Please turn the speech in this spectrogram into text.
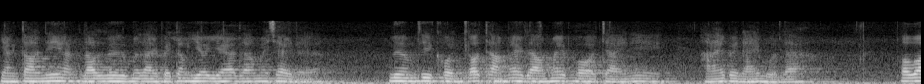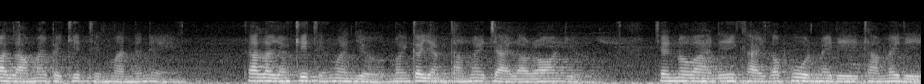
อย่างตอนนี้เราลืมอะไรไปต้องเยอะแยะแล้วไม่ใช่เหรอเรื่องที่คนเขาทำให้เราไม่พอใจนี่หายไปไหนหมดแล้ว เพราะว่าเราไม่ไปคิดถึงมันนั่นเอง ถ้าเรายังคิดถึงมันอยู่ มันก็ยังทำให้ใจเราร้อนอยู่ เช่นเมื่อวานนี้ใครเขาพูดไม่ดีทำไม่ดี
